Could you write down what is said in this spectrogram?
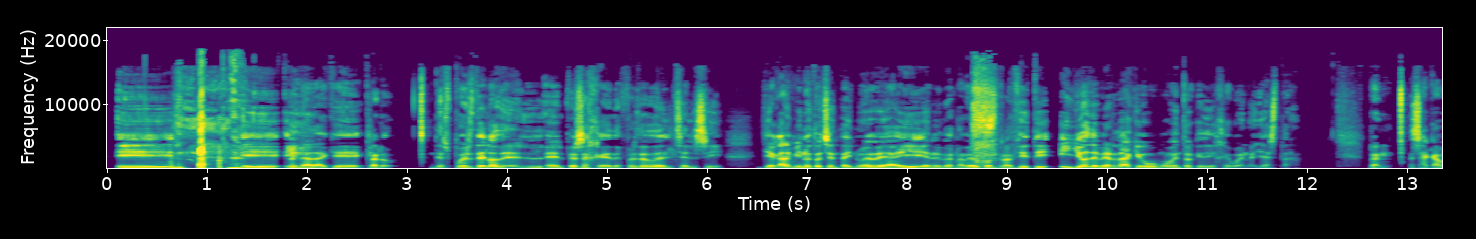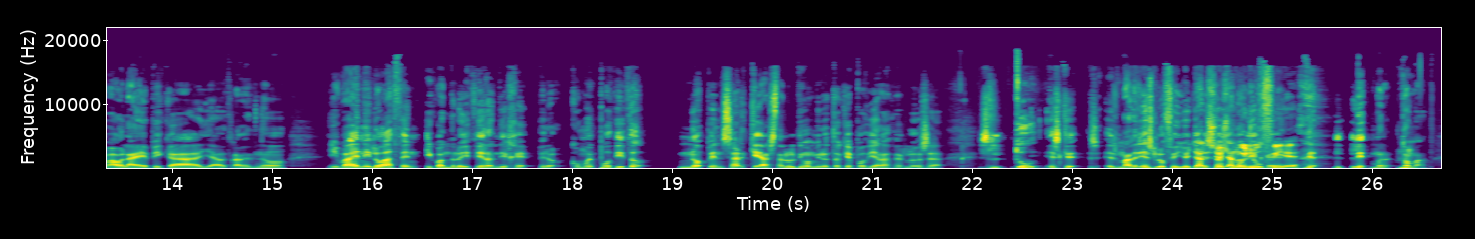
Y, y, y nada, que claro, después de lo del el PSG, después de lo del Chelsea, llega el minuto 89 ahí en el Bernabéu contra el City y yo de verdad que hubo un momento que dije, bueno, ya está. En plan, se ha acabado la épica, ya otra vez no. Y van y lo hacen y cuando lo hicieron dije, pero ¿cómo he podido no pensar que hasta el último minuto que podían hacerlo? O sea, es, Tú- es que es- el Madrid es Luffy, yo ya, Eso yo es ya muy dije. Luffy, ¿eh? Mira, li- bueno, toma.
